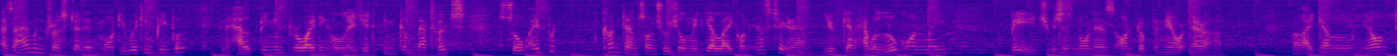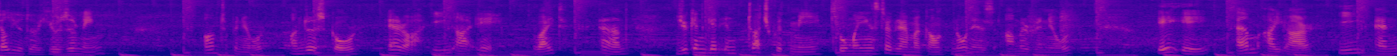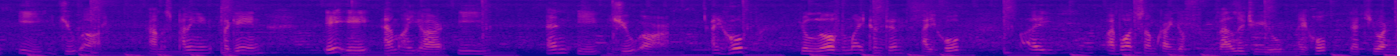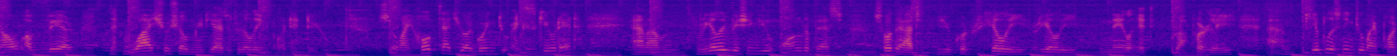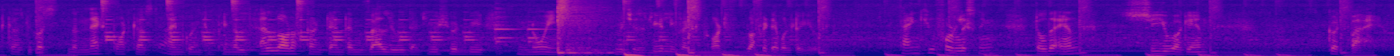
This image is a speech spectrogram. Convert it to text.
As I am interested in motivating people and helping in providing legit income methods so I put contents on social media like on Instagram. You can have a look on my page which is known as entrepreneur era. I can you know tell you the username entrepreneur underscore era ERA right? And you can get in touch with me through my Instagram account known as Aamireneur A A M I R E N E U R. I'm spelling it again A A M I R E N E U R. I hope you loved my content. I hope I I brought some kind of value to you. I hope that you are now aware that why social media is really important to you so i hope that you are going to execute it and i'm really wishing you all the best so that you could really really nail it properly. And keep listening to my podcast because the next podcast i'm going to bring a hell lot of content and value that you should be knowing which is really very profitable to you. Thank you for listening till the end. See you again. Goodbye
